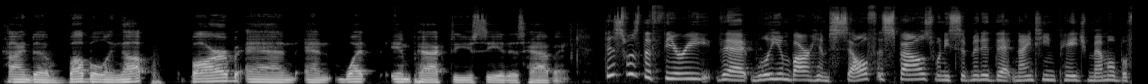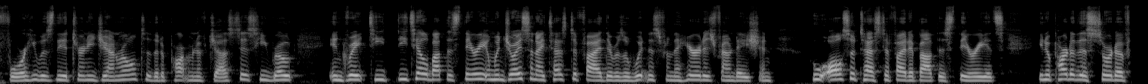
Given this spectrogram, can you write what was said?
kind of bubbling up, Barb? And and what impact do you see it as having? This was the theory that William Barr himself espoused when he submitted that 19 page memo before he was the Attorney General to the Department of Justice. He wrote in great detail about this theory. And when Joyce and I testified, there was a witness from the Heritage Foundation who also testified about this theory. It's, you know, part of this sort of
